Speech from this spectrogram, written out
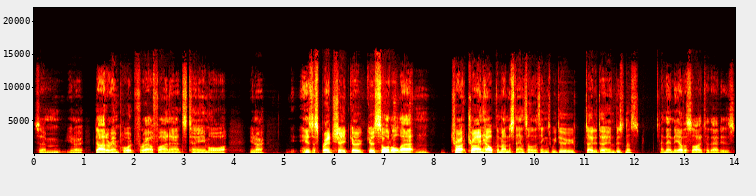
some you know data input for our finance team, or you know here's a spreadsheet, go go sort all that and try try and help them understand some of the things we do day to day in business. And then the other side to that is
